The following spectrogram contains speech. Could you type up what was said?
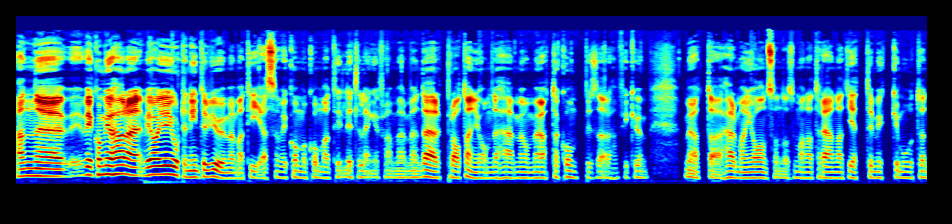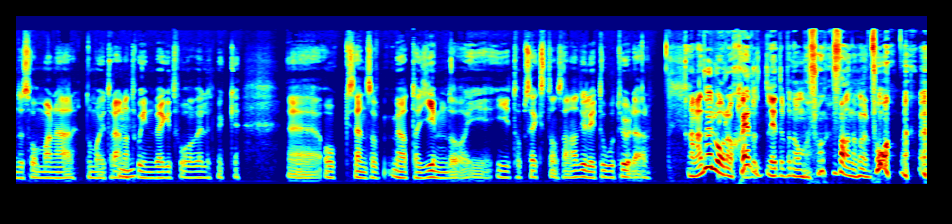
Han, eh, vi kommer ju höra, vi har ju gjort en intervju med Mattias som vi kommer komma till lite längre fram här, men där pratar han ju om det här med att möta kompisar. Han fick ju möta Herman Jansson då, som han har tränat jättemycket mot under sommaren här. De har ju tränat Mm. Twin bägge två väldigt mycket. Eh, och sen så möta Jim då i, i topp 16, så han hade ju lite otur där. Han hade väl varit och skällt lite på dem och frågat vad fan de höll på med.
